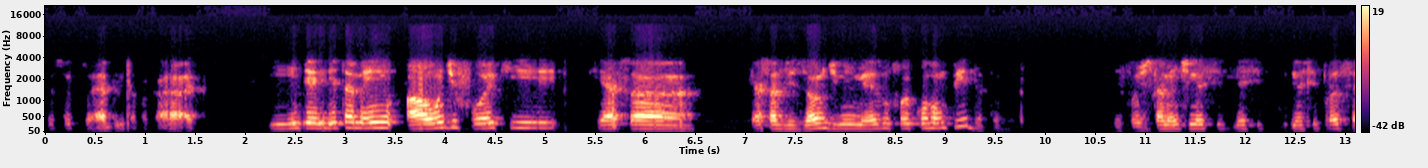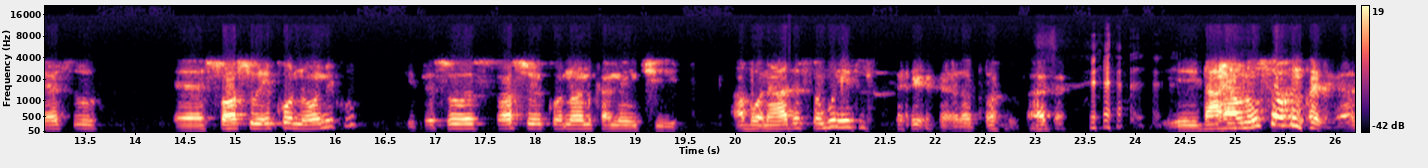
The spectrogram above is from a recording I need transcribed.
pessoa que tu é, bonita pra caralho. E e entender também aonde foi que, que, essa, que essa visão de mim mesmo foi corrompida. Tá? E foi justamente nesse, nesse, nesse processo é, socioeconômico, que pessoas socioeconomicamente abonadas são bonitas. E na real não são, tá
